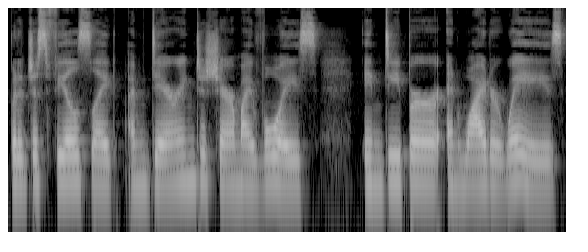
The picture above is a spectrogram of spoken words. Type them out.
but it just feels like I'm daring to share my voice in deeper and wider ways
